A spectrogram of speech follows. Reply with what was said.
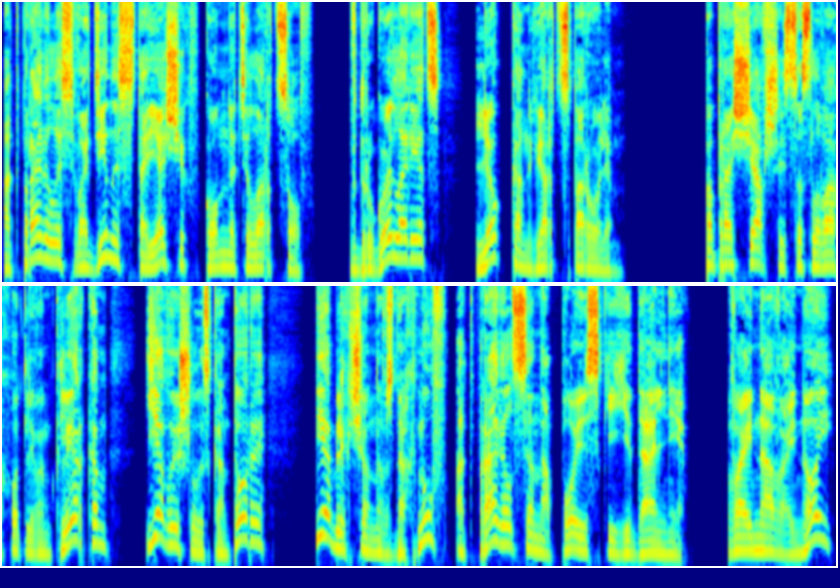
отправилось в один из стоящих в комнате ларцов. В другой ларец лег конверт с паролем. Попрощавшись со словоохотливым клерком, я вышел из конторы и, облегченно вздохнув, отправился на поиски едальни. Война войной,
